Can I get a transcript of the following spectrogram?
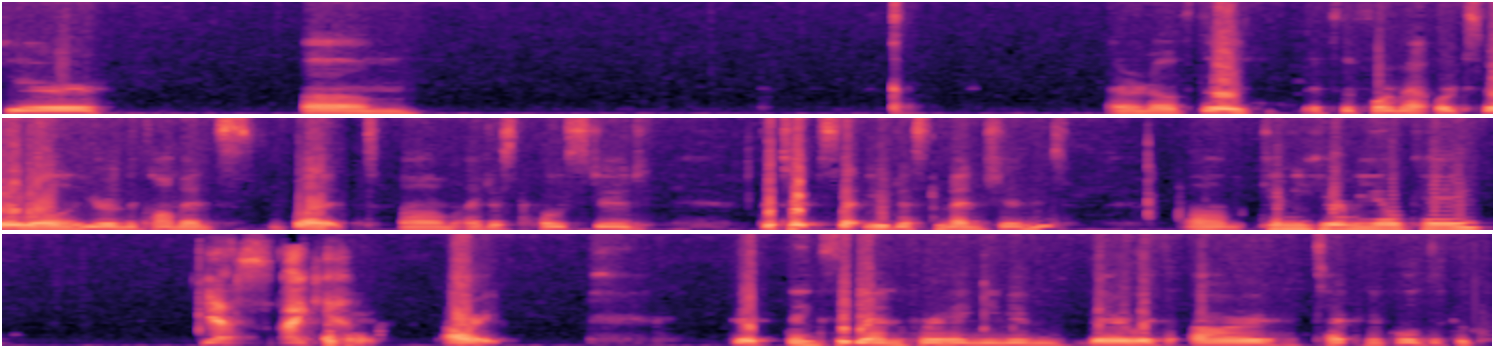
here. Um, I don't know if the if the format works very well here in the comments, but um, I just posted the tips that you just mentioned. Um, can you hear me okay? Yes, I can. Okay. All right. Good. Thanks again for hanging in there with our technical difficulties.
